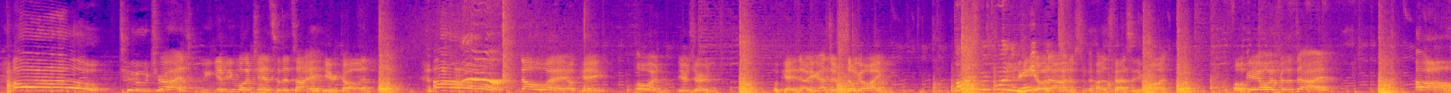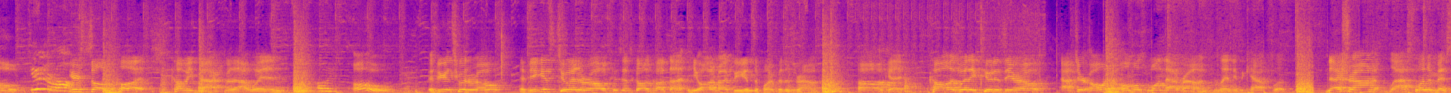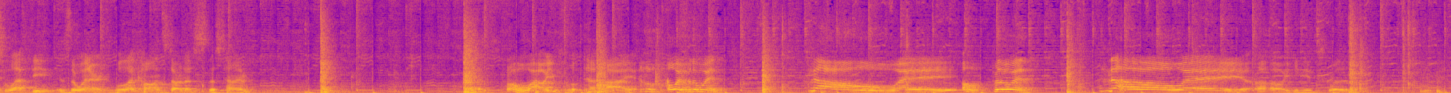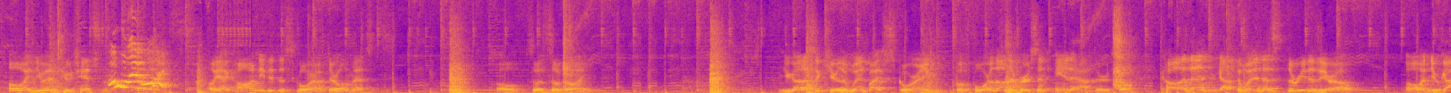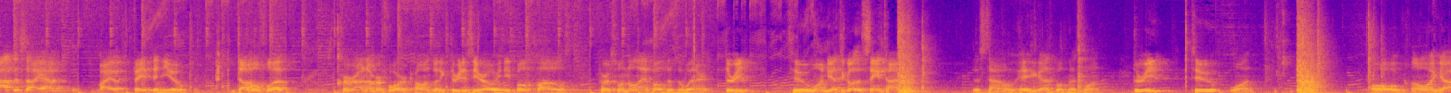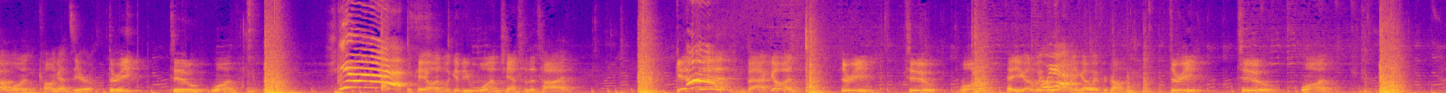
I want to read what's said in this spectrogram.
Oh! Two tries. We give you one chance for the tie here, Colin. Oh! No way. Okay. Owen, your turn. Okay, now you guys are still going. Oh, it's this one to You can go now just as fast as you want. Okay, Owen for the tie. Oh! Two in a row. You're so clutch. Coming back for that win. Oh, Oh! If he gets two in a row, if he gets two in a row, because since Colin caught that, he automatically gets a point for this round. Oh, okay. Colin's winning two to zero after Owen almost won that round, landing the cap flip. Next round, last one to miss lefty is the winner. We'll let Colin start us this time. Oh wow, you flipped that high. Oh, wait for the win. No way. Oh, for the win. No way! Uh-oh, he needs to score this. Oh, and you had two chances. Oh my Oh yeah, Colin needed to score after all missed. Oh, so it's still going. You gotta secure the win by scoring before the other person and after. So Colin then got the win. That's three to zero. Oh, and you got this. I have, I have faith in you. Double flip for round number four. Colin's winning three to zero. You need both bottles. First one to land both is the winner. Three, two, one. You have to go at the same time. This time. Okay, you guys both missed one. Three, two, one. Oh, Owen got one. Colin got zero. Three, two, one. yeah! Okay, Owen, we'll give you one chance for the tie. Get it! Back going. Three, two, one. Hey, you gotta wait Oh, for yeah. Colin. You gotta wait for Colin. Three, two, one.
